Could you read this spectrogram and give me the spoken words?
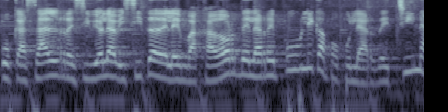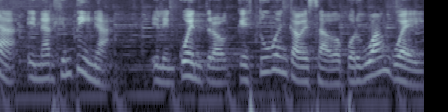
UCASAL recibió la visita del embajador de la República Popular de China en Argentina. El encuentro, que estuvo encabezado por Wang Wei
